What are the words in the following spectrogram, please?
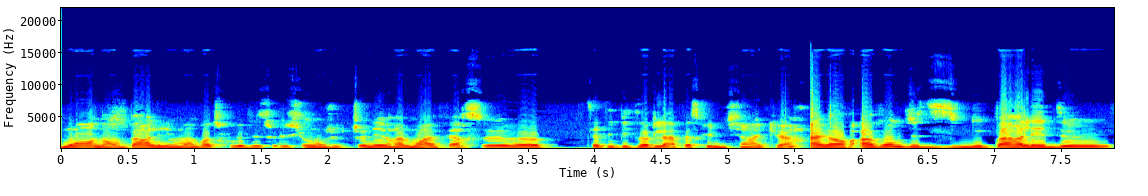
moins on en parle et moins on va trouver des solutions. Donc je tenais vraiment à faire euh, cet épisode-là parce qu'il me tient à cœur. Alors, avant de nous parler de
